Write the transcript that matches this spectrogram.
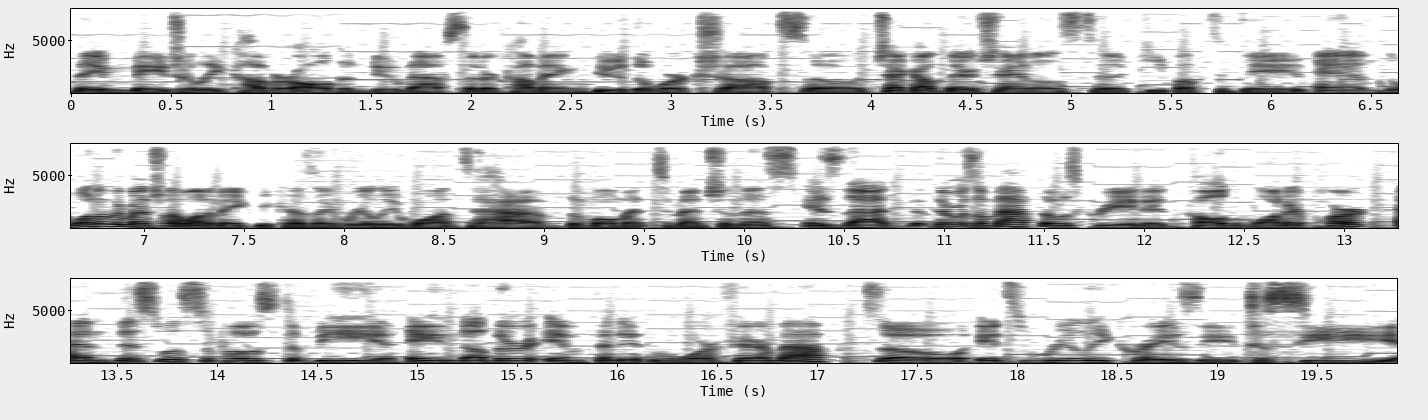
they majorly cover all the new maps that are coming to the workshop. So check out their channels to keep up to date. And the one other mention I want to make because I really want to have the moment to mention this is that th- there was a map that was created called Water Park, and this was supposed to be another Infinite Warfare map. So it's really crazy to see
